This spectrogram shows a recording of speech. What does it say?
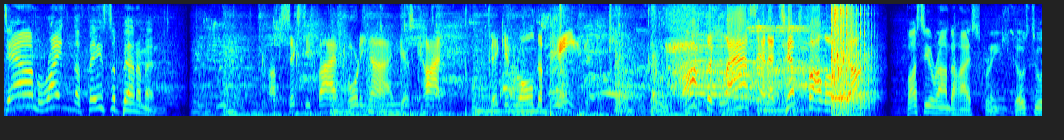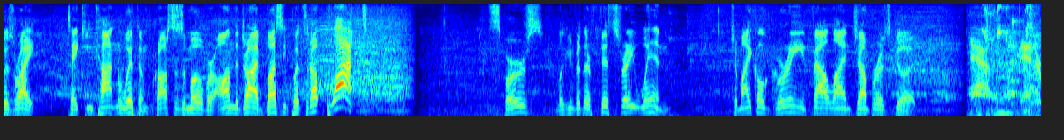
down right in the face of Benjamin. Up 65 49. Here's Cotton. Pick and roll to Payne. Off the glass and a tip follow dunk. Bussy around a high screen. Goes to his right. Taking Cotton with him. Crosses him over on the drive. Bussy puts it up. Blocked. Spurs looking for their fifth straight win. JaMychal Green foul line jumper is good. Yeah, Vander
